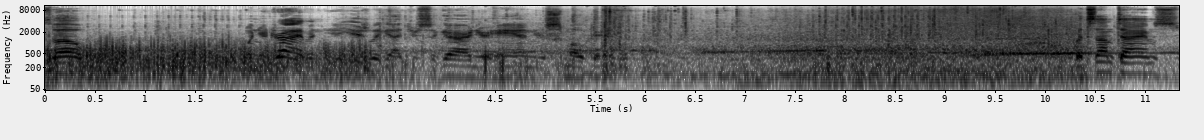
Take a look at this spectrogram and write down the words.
So, when you're driving, you usually got your cigar in your hand, you're smoking. But sometimes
